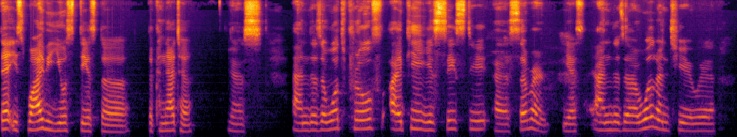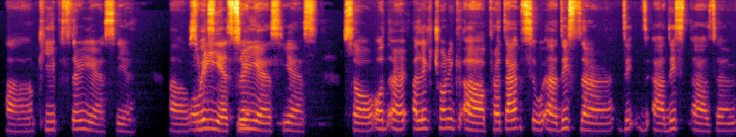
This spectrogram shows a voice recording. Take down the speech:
that is why we use this the the connector Yes. And the waterproof IP is 67, yes and the warranty will uh, keep three years. Yeah. Uh, Three years, Three years. Yes. So all the electronic uh, products, uh, this uh, this uh, this uh, the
